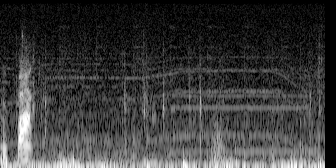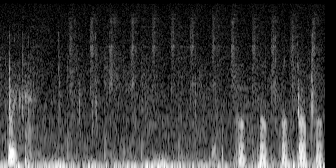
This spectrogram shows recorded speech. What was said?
อึบปัง อุ้ยปุ๊บปุ๊บปุ๊บปุ๊บปุ๊บ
